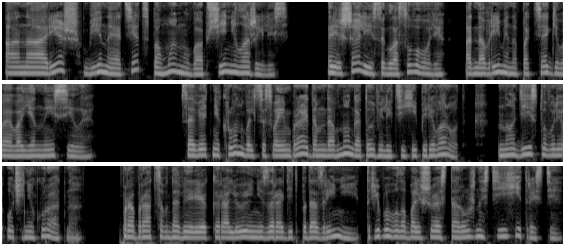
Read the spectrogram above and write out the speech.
А на Ореш Бин и отец, по-моему, вообще не ложились. Решали и согласовывали, одновременно подтягивая военные силы. Советник Ронвальд со своим прайдом давно готовили тихий переворот, но действовали очень аккуратно. Пробраться в доверие к королю и не зародить подозрений требовало большой осторожности и хитрости.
